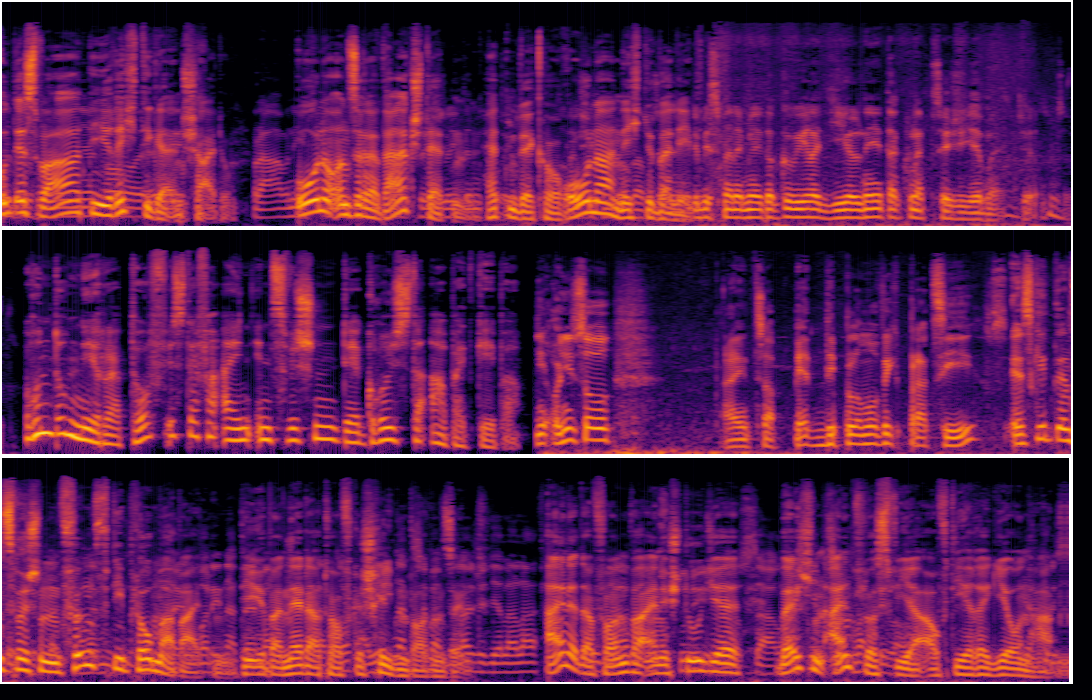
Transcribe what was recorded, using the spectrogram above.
Und es war die richtige Entscheidung. Ohne unsere Werkstätten hätten wir Corona nicht überlebt. Rund um Neratov ist der Verein inzwischen der größte Arbeitgeber. Es gibt inzwischen fünf Diplomarbeiten, die über Nedatov geschrieben worden sind. Eine davon war eine Studie, welchen Einfluss wir auf die Region haben.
